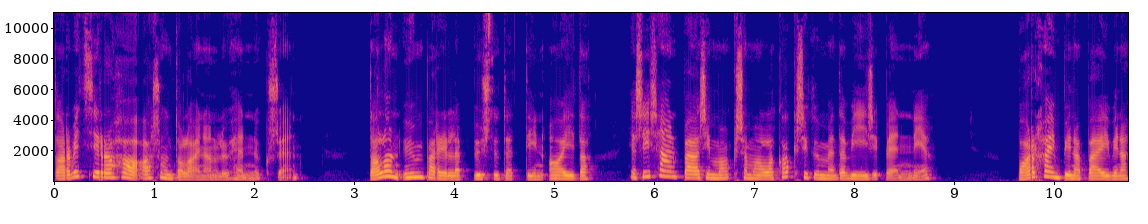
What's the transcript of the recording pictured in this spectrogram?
tarvitsi rahaa asuntolainan lyhennykseen. Talon ympärille pystytettiin aita ja sisään pääsi maksamalla 25 penniä. Parhaimpina päivinä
